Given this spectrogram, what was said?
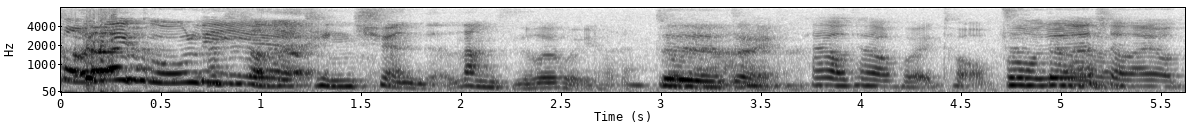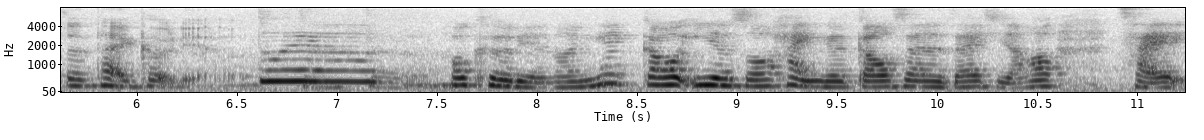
蒙在鼓他里至少是耶。听劝的，浪子会回头。对对对，还有他有回头，我觉得那小男友真的太可怜了。对啊，好可怜哦！你看高一的时候和一个高三的在一起，然后才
